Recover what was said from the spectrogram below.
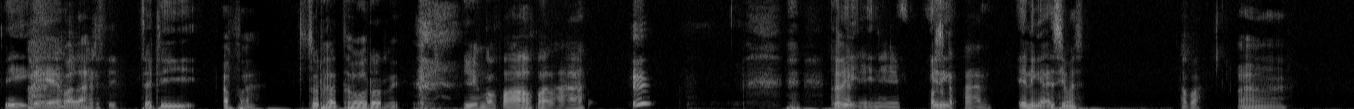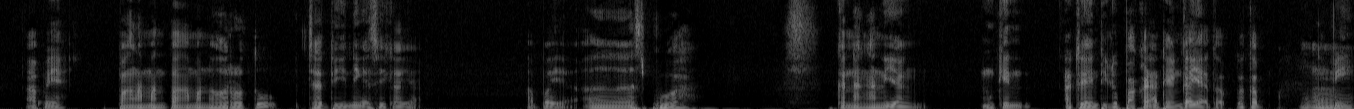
Ih kayaknya malah jadi apa curhat horor nih. Ya nggak apa-apa lah. Tapi Kan ini ini- ketan. ini nggak sih mas? Apa? eh apa ya pengalaman-pengalaman horor tuh jadi ini gak sih kayak apa ya eh sebuah kenangan yang mungkin ada yang dilupakan ada yang enggak ya tetap, tetap Tapi-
